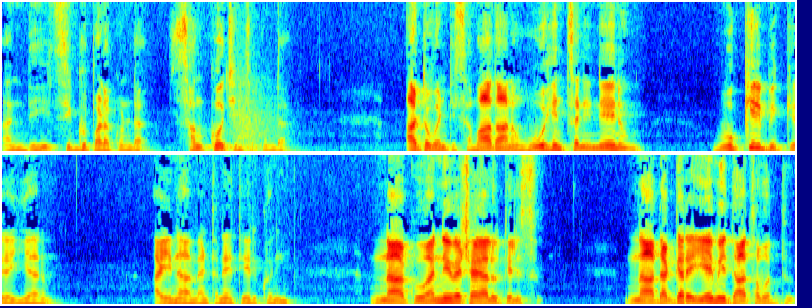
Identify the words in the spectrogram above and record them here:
అంది సిగ్గుపడకుండా. సంకోచించకుండా అటువంటి సమాధానం ఊహించని నేను ఉక్కిరి బిక్కిరయ్యాను అయినా వెంటనే తేరుకొని నాకు అన్ని విషయాలు తెలుసు. నా దగ్గర ఏమీ దాచవద్దు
